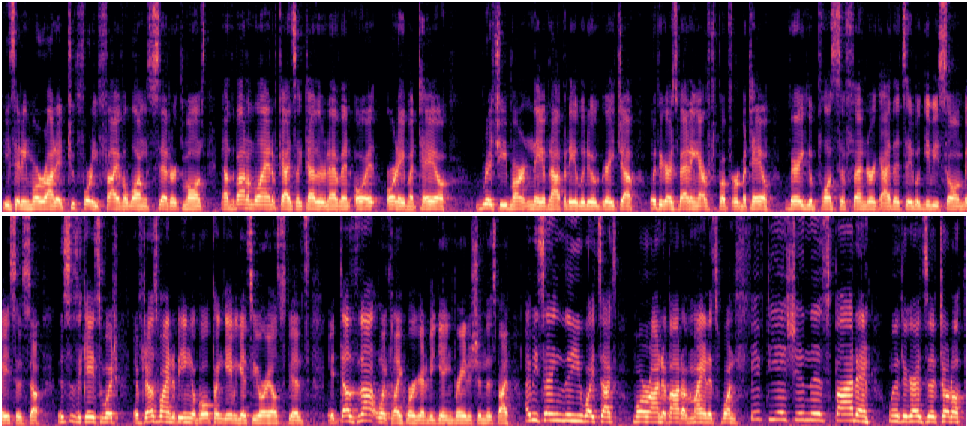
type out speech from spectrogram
he's hitting more around at 245 along with Cedric Mullins. Now, the bottom of the lineup, guys like Tyler Nevin, Jorge Mateo, Richie Martin. They have not been able to do a great job with regards to batting average, but for Mateo, very good plus defender, a guy that's able to give you stolen bases. So this is a case in which, if it does wind up being a bullpen game against the Orioles, it does not look like we're going to be getting Bradish in this spot. I'd be setting the White Sox more around about a minus 150 ish in this spot, and with regards to the total,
